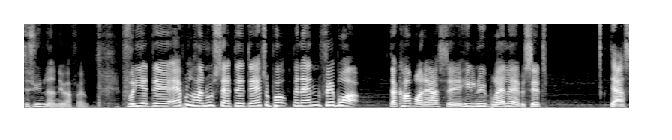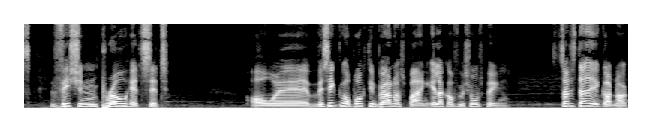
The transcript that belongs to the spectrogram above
Til synligheden i hvert fald. Fordi at uh, Apple har nu sat uh, dato på den 2. februar. Der kommer deres uh, helt nye brilleabesæt. Deres Vision Pro headset. Og øh, hvis ikke du har brugt din børneopsparing eller konfirmationspenge, så er det stadig ikke godt nok.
